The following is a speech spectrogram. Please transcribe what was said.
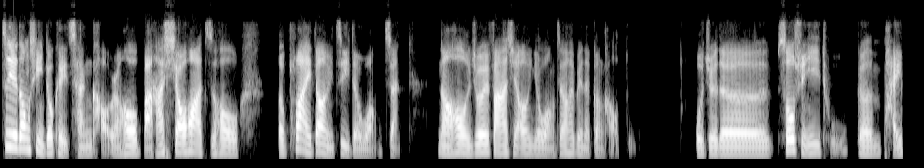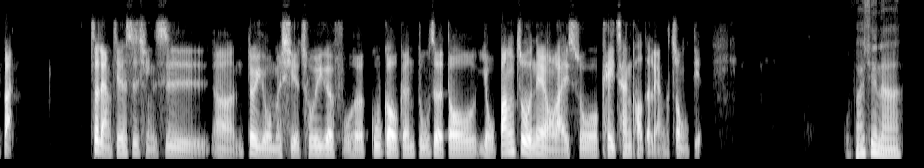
这些东西你都可以参考，然后把它消化之后 apply 到你自己的网站，然后你就会发现哦，你的网站会变得更好读。我觉得搜寻意图跟排版。这两件事情是，嗯、呃，对于我们写出一个符合 Google 跟读者都有帮助的内容来说，可以参考的两个重点。我发现啊，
